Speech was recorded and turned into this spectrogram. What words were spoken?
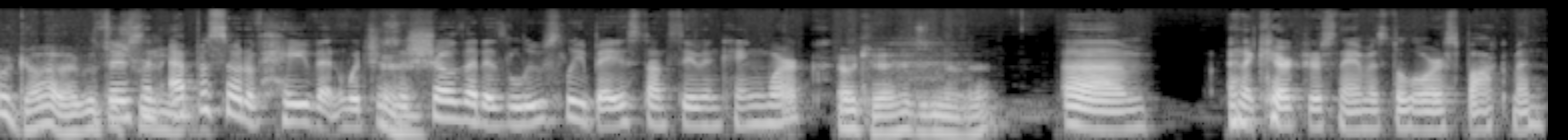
Oh God, I was There's just an episode of Haven, which is a show that is loosely based on Stephen King work. Okay, I didn't know that. Um, and a character's name is Dolores Bachman.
